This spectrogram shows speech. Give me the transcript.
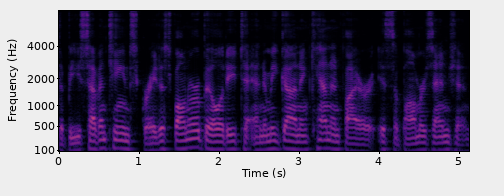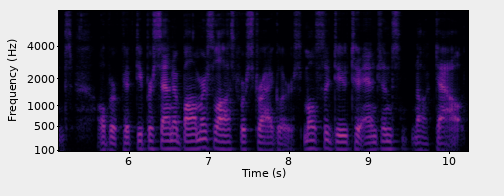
The B 17's greatest vulnerability to enemy gun and cannon fire is the bomber's engines. Over 50% of bombers lost were stragglers, mostly due to engines knocked out.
